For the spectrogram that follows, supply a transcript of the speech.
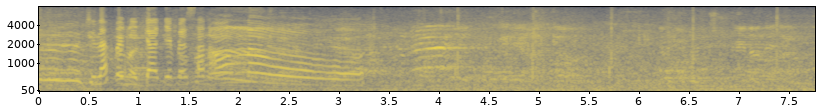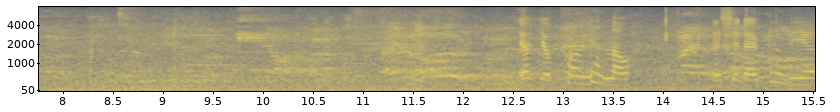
Đó Chị lắp bên mica cho bé sách ón luôn. Cho chụp thôi hello. Để sẽ cứ video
